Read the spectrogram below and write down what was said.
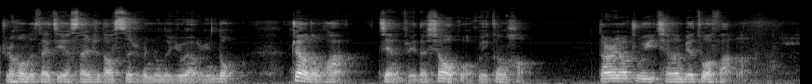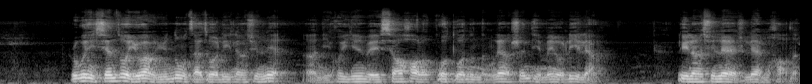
之后呢，再接三十到四十分钟的有氧运动，这样的话，减肥的效果会更好。当然要注意，千万别做反了。如果你先做有氧运动，再做力量训练啊，你会因为消耗了过多的能量，身体没有力量，力量训练也是练不好的。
